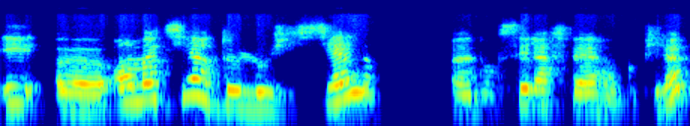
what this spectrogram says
Et en matière de logiciels, euh, donc, c'est l'affaire Copilot.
